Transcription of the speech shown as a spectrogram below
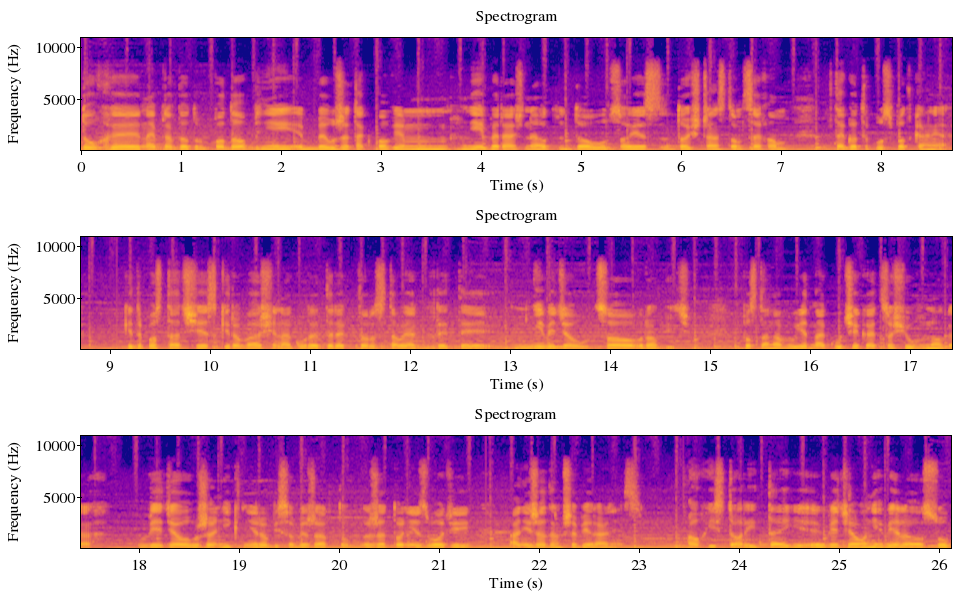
Duch y, najprawdopodobniej był, że tak powiem, mniej wyraźny od dołu, co jest dość częstą cechą w tego typu spotkaniach. Kiedy postać skierowała się na górę, dyrektor stał jak wryty, nie wiedział co robić. Postanowił jednak uciekać co sił w nogach. Wiedział, że nikt nie robi sobie żartów, że to nie złodziej ani żaden przebieraniec. O historii tej wiedziało niewiele osób.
